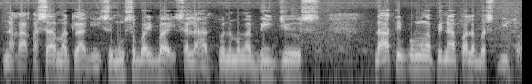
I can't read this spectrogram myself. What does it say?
nakakasama at laging sumusubaybay sa lahat po ng mga videos na ating po mga pinapalabas dito.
